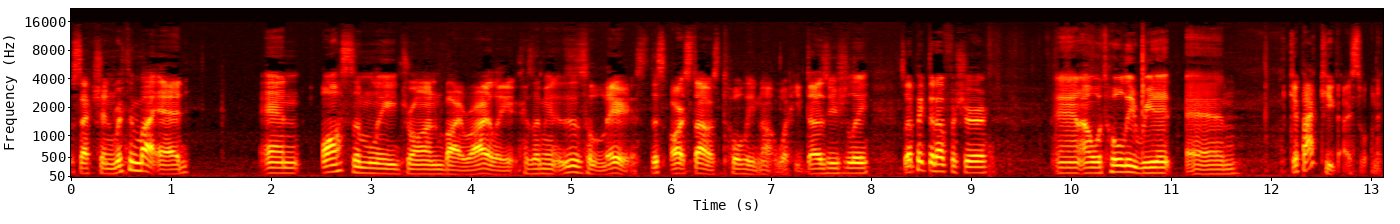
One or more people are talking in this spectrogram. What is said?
section written by Ed and awesomely drawn by Riley because I mean this is hilarious. This art style is totally not what he does usually. So I picked it up for sure, and I will totally read it and get back to you guys on it.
